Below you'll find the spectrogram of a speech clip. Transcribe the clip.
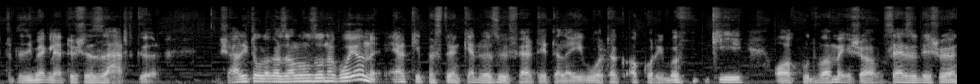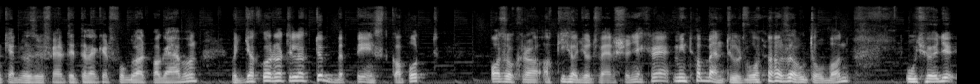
Tehát ez egy meglehetősen zárt kör. És állítólag az Alonzónak olyan elképesztően kedvező feltételei voltak akkoriban kialkudva, és a szerződés olyan kedvező feltételeket foglalt magában, hogy gyakorlatilag több pénzt kapott azokra a kihagyott versenyekre, mintha bent ült volna az autóban, Úgyhogy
